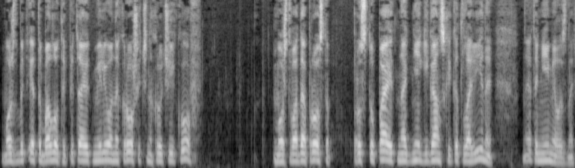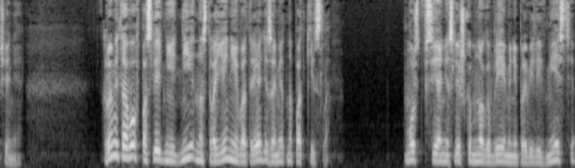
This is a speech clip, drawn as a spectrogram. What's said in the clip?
Может быть, это болото питают миллионы крошечных ручейков. Может, вода просто проступает на дне гигантской котловины, это не имело значения. Кроме того, в последние дни настроение в отряде заметно подкисло. Может, все они слишком много времени провели вместе,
